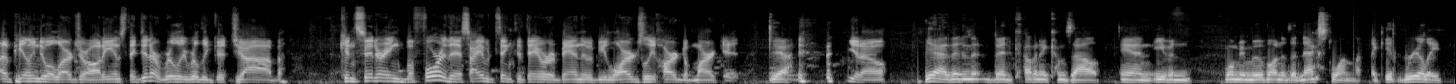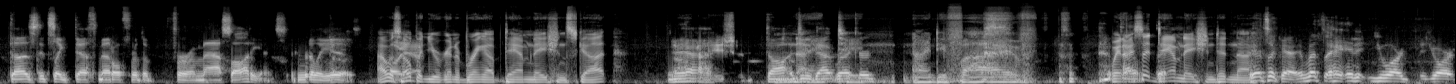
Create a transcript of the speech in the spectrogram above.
appealing to a larger audience, they did a really really good job. Considering before this, I would think that they were a band that would be largely hard to market. Yeah. You know, yeah. Then then Covenant comes out, and even when we move on to the next one, like it really does. It's like death metal for the for a mass audience. It really is. I was Oh, yeah. hoping you were going to bring up Damnation, Scott. Yeah. Domination. Dawn, dude, that record. 95. Wait, I said Damnation, didn't I? That's okay. But it, you are you are.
